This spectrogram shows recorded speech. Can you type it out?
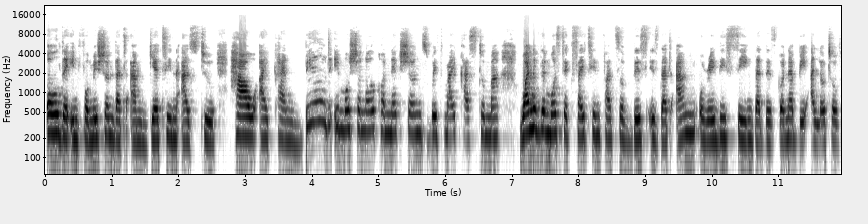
all the information that I'm getting as to how I can build emotional connections with my customer. One of the most exciting parts of this is that I'm already seeing that there's going to be a lot of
